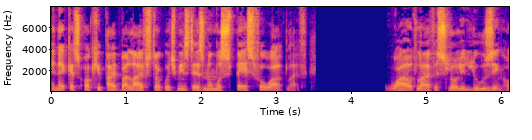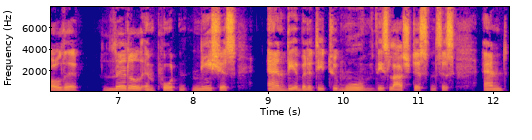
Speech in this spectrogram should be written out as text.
and that gets occupied by livestock which means there's no more space for wildlife. Wildlife is slowly losing all the little important niches and the ability to move these large distances and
